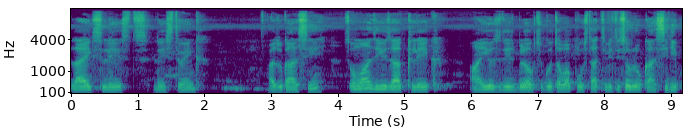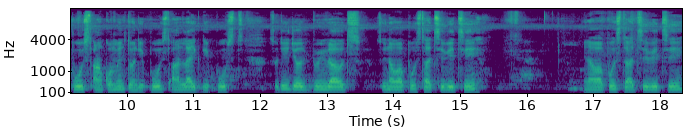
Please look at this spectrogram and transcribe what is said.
likes list list string. As you can see so once the user click and use this block to go to our post activity so we can see the post and comment on the post and like the post. So this just brings out so in our post activity in our post activity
